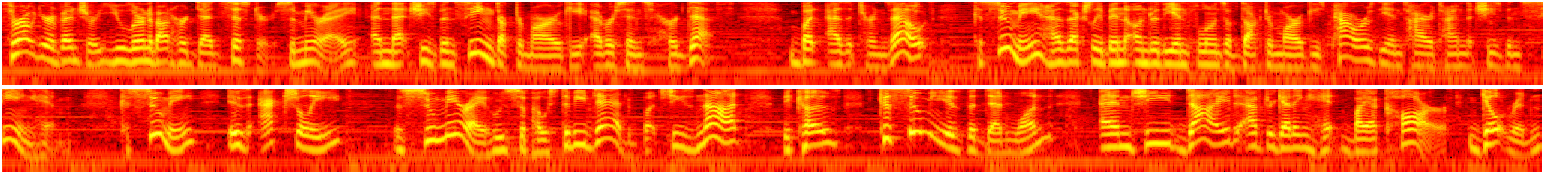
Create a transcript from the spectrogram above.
Throughout your adventure, you learn about her dead sister, Sumire, and that she's been seeing Dr. Maruki ever since her death. But as it turns out, Kasumi has actually been under the influence of Dr. Maruki's powers the entire time that she's been seeing him. Kasumi is actually Sumire, who's supposed to be dead, but she's not because Kasumi is the dead one, and she died after getting hit by a car. Guilt ridden,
